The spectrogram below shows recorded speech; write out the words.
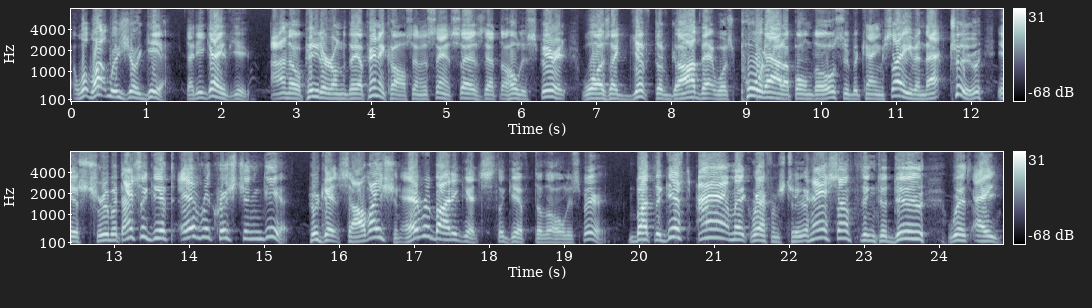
What, what was your gift that he gave you? I know Peter on the day of Pentecost, in a sense, says that the Holy Spirit was a gift of God that was poured out upon those who became saved, and that too is true, but that's a gift every Christian gets who gets salvation. Everybody gets the gift of the Holy Spirit. But the gift I make reference to has something to do with a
